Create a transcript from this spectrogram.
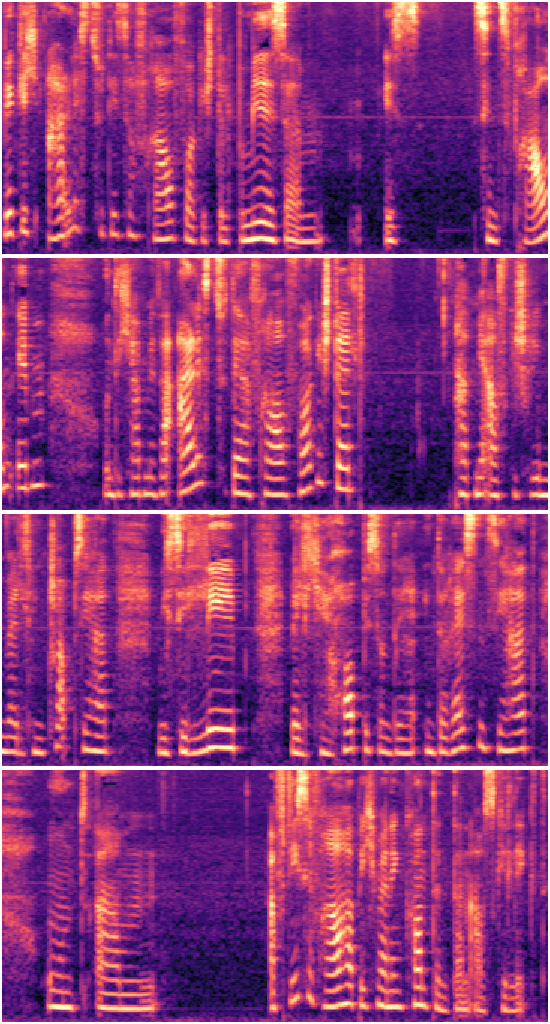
wirklich alles zu dieser Frau vorgestellt. Bei mir ist, ähm, ist, sind es Frauen eben und ich habe mir da alles zu der Frau vorgestellt, habe mir aufgeschrieben, welchen Job sie hat, wie sie lebt, welche Hobbys und Interessen sie hat und ähm, auf diese Frau habe ich meinen Content dann ausgelegt.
